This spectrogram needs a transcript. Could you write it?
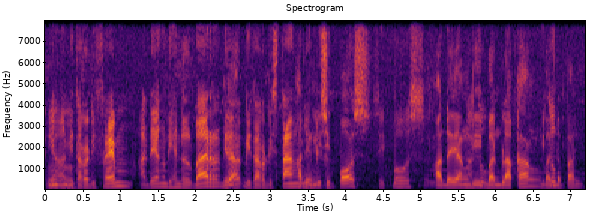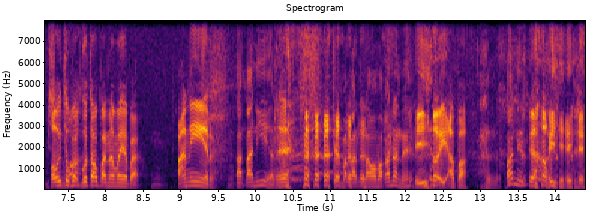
yang ditaruh di frame, ada yang di handlebar, Iya. ditaruh, di stang, Ada yang di seat post, seat post. ada yang Nah, di itu- ban belakang, ban depan. Oh itu pak, gue tahu pak namanya pak. Panir. Apa nih ya? Kayak makan nama makanan ya? iya iya apa? Panir. oh iya. iya.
